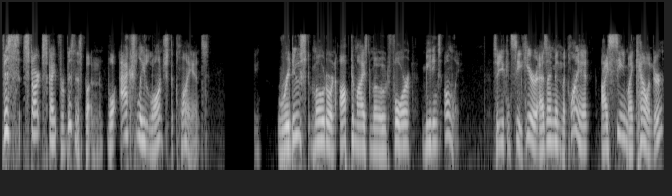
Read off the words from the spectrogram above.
This Start Skype for Business button will actually launch the client reduced mode or an optimized mode for meetings only. So you can see here, as I'm in the client, I see my calendar.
